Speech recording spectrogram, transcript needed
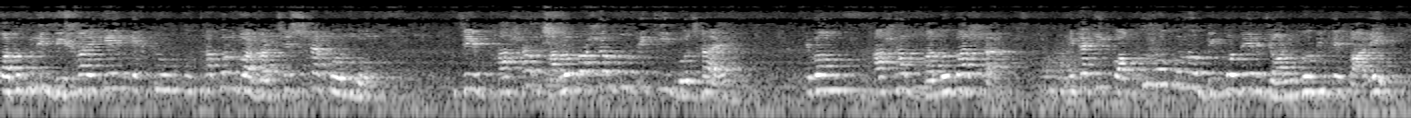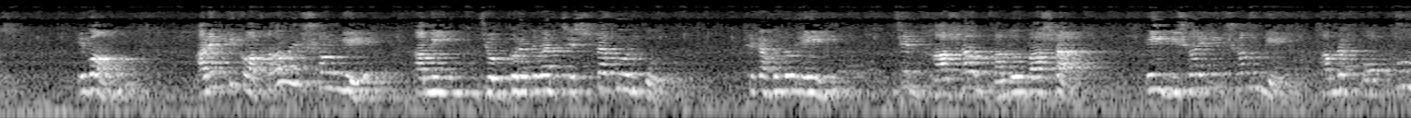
কতগুলি বিষয়কে একটু উত্থাপন করবার চেষ্টা করব। যে ভাষা ভালোবাসা বলতে কি বোঝায় এবং ভাষা ভালোবাসা, এটা কি কখনো কোনো বিপদের জন্ম দিতে পারে? এবং আরেকটি কথাও এর সঙ্গে আমি যোগ করে দেওয়ার চেষ্টা করব। সেটা হলো এই যে ভাষা ভালোবাসা এই বিষয়টির সঙ্গে আমরা কখন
